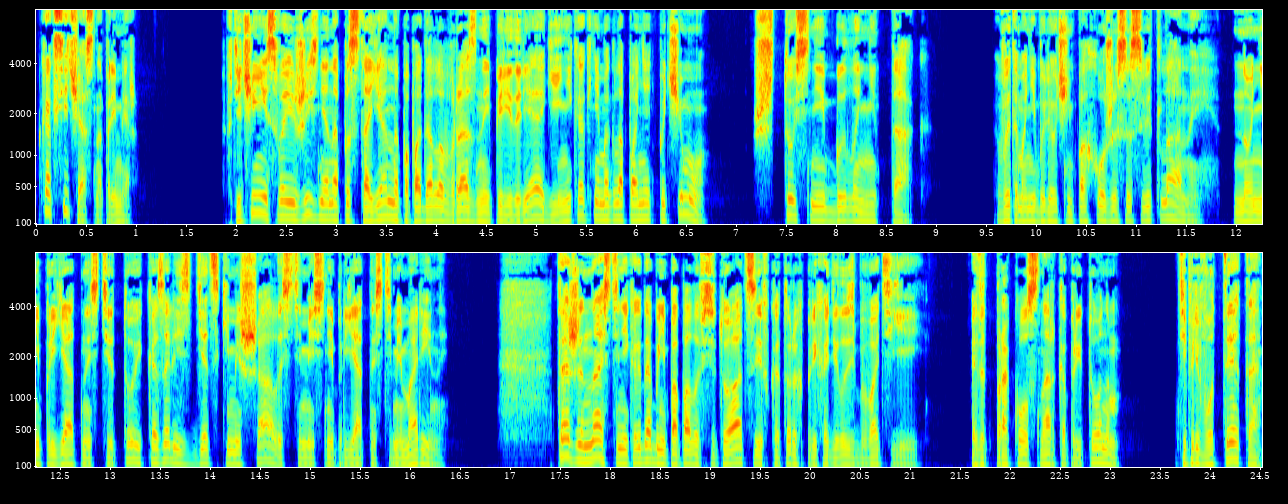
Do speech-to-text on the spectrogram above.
как сейчас, например. В течение своей жизни она постоянно попадала в разные передряги и никак не могла понять, почему. Что с ней было не так? В этом они были очень похожи со Светланой, но неприятности той казались детскими шалостями с неприятностями Марины. Та же Настя никогда бы не попала в ситуации, в которых приходилось бывать ей. Этот прокол с наркопритоном, теперь вот это...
